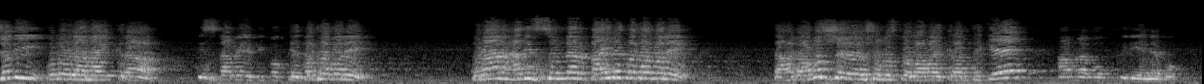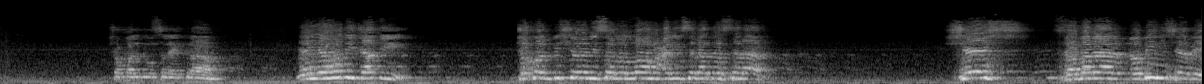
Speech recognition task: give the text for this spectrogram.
যদি কোন ওলামা ইকরাম ইসলামের বিপক্ষে কথা বলে, কোরআন, হাদিস, সুন্নার বাইরে কথা বলে, তাহলে অবশ্যই ওই সমস্ত ওলামা ইকরাম থেকে আমরা মুখ ফিরিয়ে নেব। সম্মানিত মুসলিম ইকরাম, এই ইহুদি জাতি যখন বিশ্বনবী সাল্লাল্লাহু আলাইহি সাল্লাম শেষ জামানার নবী হিসেবে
